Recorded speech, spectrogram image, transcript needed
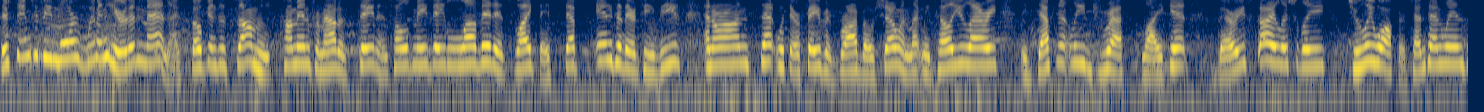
There seem to be more women here than men. I've spoken to some who come in from out of state and told me they love it. It's like they stepped into their TVs and are on set with their favorite Bravo show. And let me tell you, Larry, they definitely dressed like it very stylishly. Julie Walker, 1010 wins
